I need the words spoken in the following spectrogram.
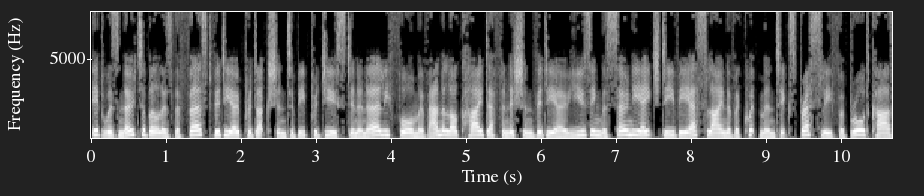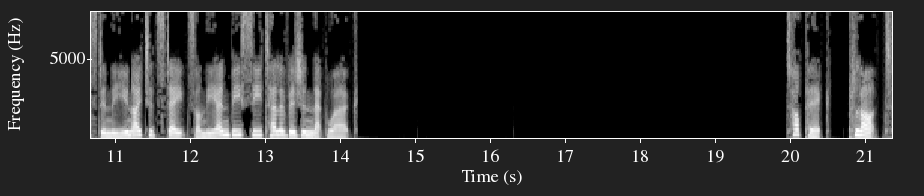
It was notable as the first video production to be produced in an early form of analog high-definition video using the Sony HDVS line of equipment expressly for broadcast in the United States on the NBC television network. Plot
